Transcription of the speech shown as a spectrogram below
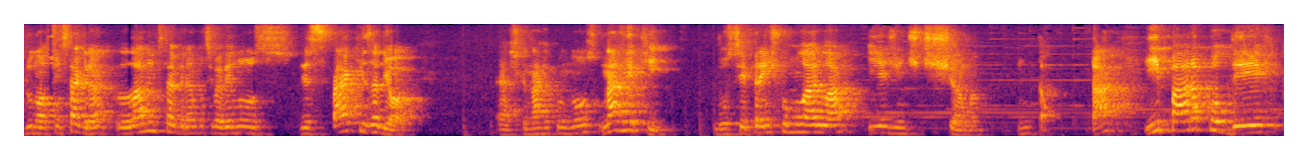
do nosso Instagram. Lá no Instagram você vai ver nos destaques ali, ó. Acho que narre conosco. Narre aqui. Você preenche o formulário lá e a gente te chama. Então, tá? E para poder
